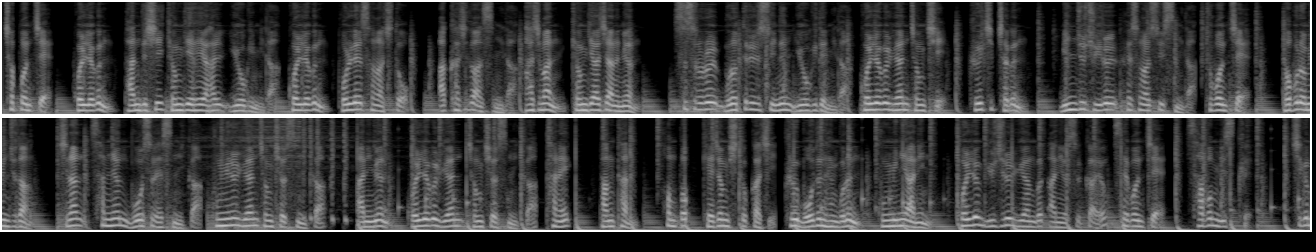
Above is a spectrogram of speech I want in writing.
첫 번째, 권력은 반드시 경계해야 할 유혹입니다. 권력은 본래 선하지도 악하지도 않습니다. 하지만 경계하지 않으면 스스로를 무너뜨릴 수 있는 유혹이 됩니다. 권력을 위한 정치, 그 집착은 민주주의를 훼손할 수 있습니다. 두 번째, 더불어민주당 지난 3년 무엇을 했습니까? 국민을 위한 정치였습니까? 아니면 권력을 위한 정치였습니까? 탄핵, 방탄, 헌법 개정 시도까지 그 모든 행보는 국민이 아닌 권력 유지를 위한 것 아니었을까요? 세 번째, 사법 리스크. 지금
